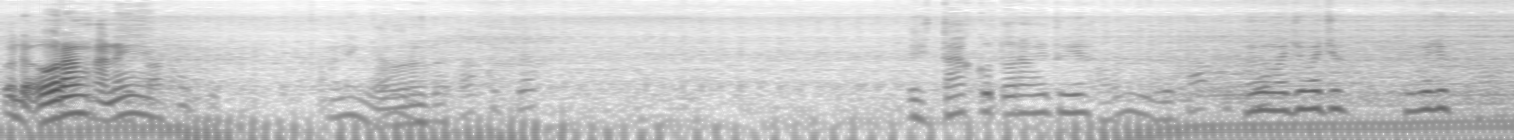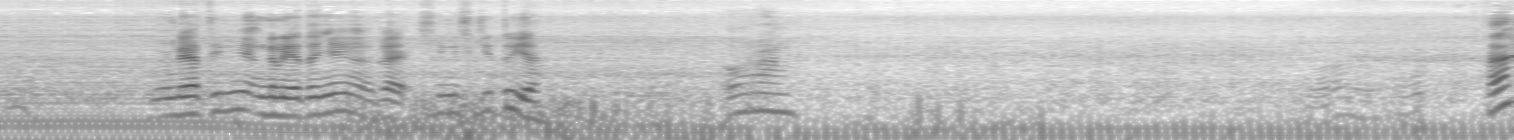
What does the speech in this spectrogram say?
Udah orang aneh. Aneh nggak orang? Eh, takut orang itu ya. Orang juga takut. Ayo maju maju, ayo maju. Ngeliatinnya ngeliatannya kayak sini segitu ya. Orang. Hah?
